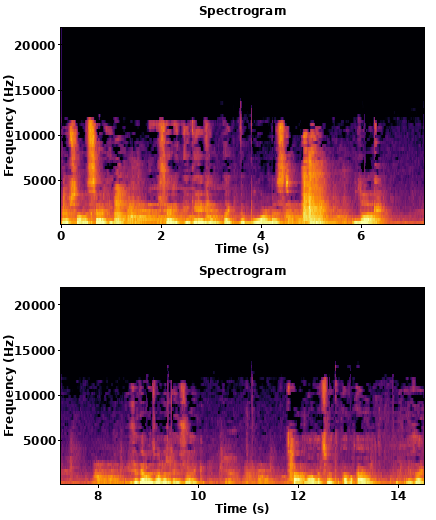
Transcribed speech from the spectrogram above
And Rav Shlomo said he said he gave him like the warmest look. He said that was one of his like top moments with Aaron. He was like,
